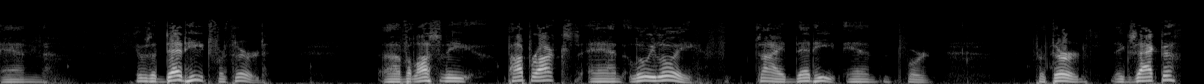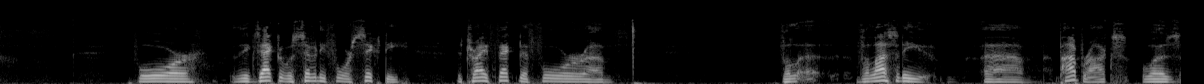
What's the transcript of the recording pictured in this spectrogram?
and it was a dead heat for third. Uh, Velocity Pop Rocks and Louie Louie tied dead heat in for for third. Exacta for the exacta was 74.60. The trifecta for um, Vel- Velocity uh, Pop Rocks was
